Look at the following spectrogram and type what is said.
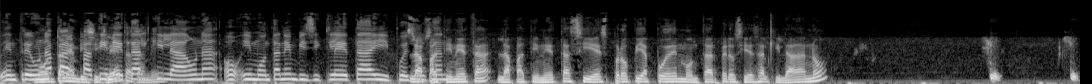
entre una pa- en patineta también. alquilada una o- y montan en bicicleta y pues la usan- patineta, la patineta si es propia pueden montar, pero si es alquilada no. Sí, sí.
